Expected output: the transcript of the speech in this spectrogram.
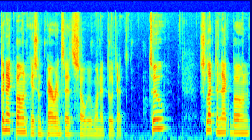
the neck bone isn't parented, so we want to do that too. Select the neck bone,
